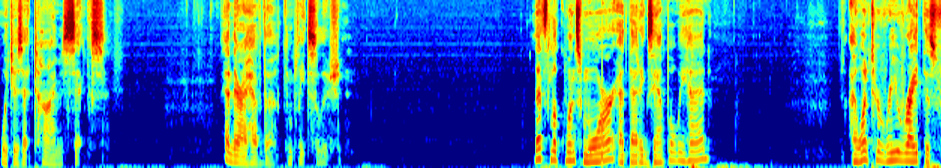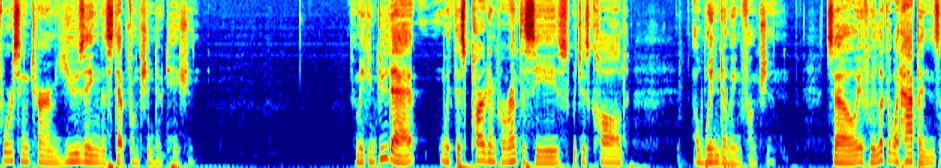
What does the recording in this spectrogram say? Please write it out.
which is at time 6. And there I have the complete solution. Let's look once more at that example we had. I want to rewrite this forcing term using the step function notation. And we can do that with this part in parentheses, which is called a windowing function. So if we look at what happens,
